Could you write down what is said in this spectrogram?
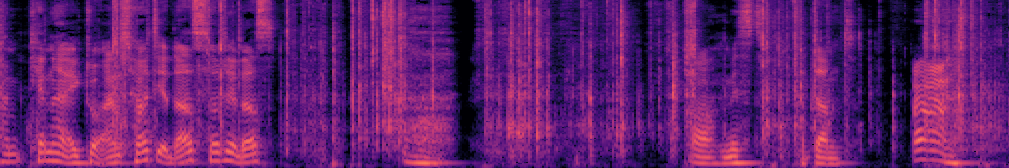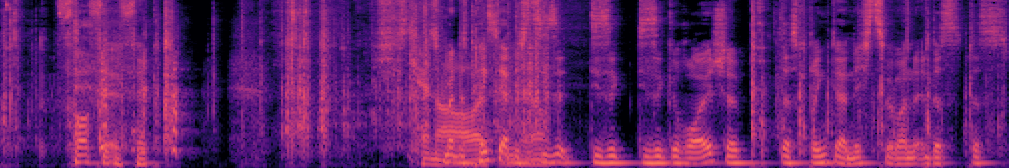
Beim Kenner Ecto 1, hört ihr das? Hört ihr das? Oh, oh Mist, verdammt. Ah. Vorführeffekt. Kenner. Ich meine, das bringt ja nichts, diese, diese, diese Geräusche, das bringt ja nichts, wenn man das, das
